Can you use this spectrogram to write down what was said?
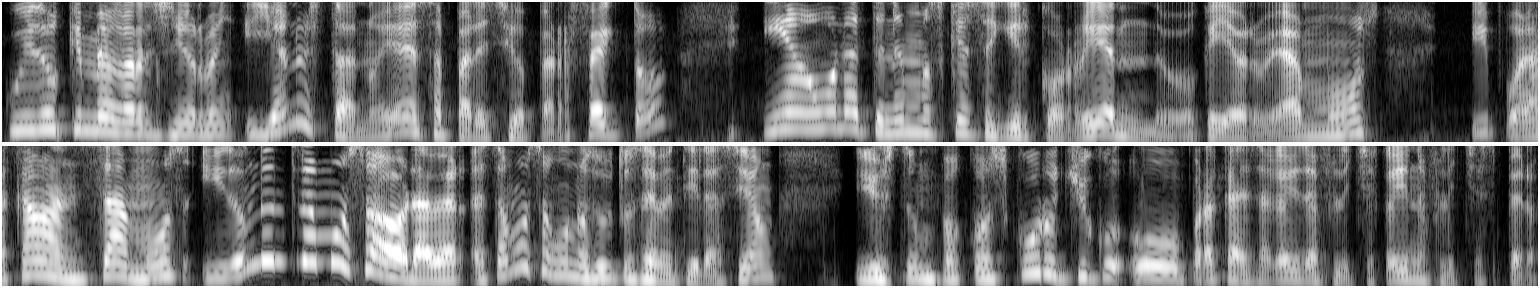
Cuido que me agarre el señor Ben. Y ya no está, ¿no? Ya desapareció. Perfecto. Y ahora tenemos que seguir corriendo. Ok, a ver, veamos. Y por acá avanzamos. ¿Y dónde entramos ahora? A ver, estamos en unos ductos de ventilación. Y está un poco oscuro, chicos. Oh, por acá, acá hay una flecha, acá hay una flecha, espero.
